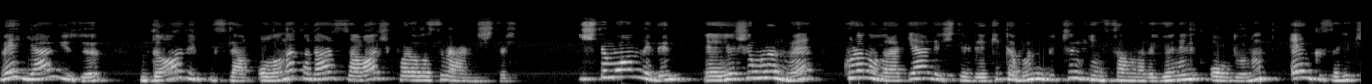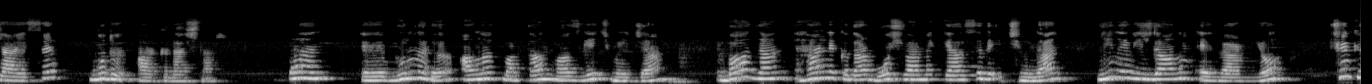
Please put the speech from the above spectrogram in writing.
Ve yeryüzü Darül İslam olana kadar savaş parolası vermiştir. İşte Muhammed'in e, yaşamının ve Kur'an olarak yerleştirdiği kitabın bütün insanlara yönelik olduğunun en kısa hikayesi budur arkadaşlar. Ben e, bunları anlatmaktan vazgeçmeyeceğim. Bazen her ne kadar boş vermek gelse de içimden yine vicdanım el vermiyor. Çünkü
